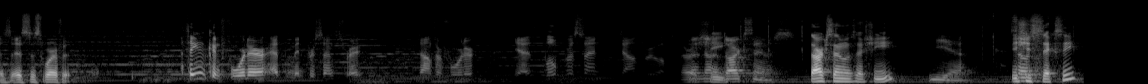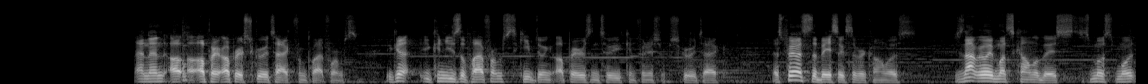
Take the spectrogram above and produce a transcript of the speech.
It's, it's just worth it. I think you can forward air at the mid percents, right? Down throw forward air. Yeah, it's low percent, down throw up. No, no. Dark Samus. Dark Samus is she? Yeah. Is she sexy? And then uh, up air, up air screw attack from platforms. You can you can use the platforms to keep doing up airs until you can finish a screw attack. That's pretty much the basics of her combos. There's not really much combo based. It's most more,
